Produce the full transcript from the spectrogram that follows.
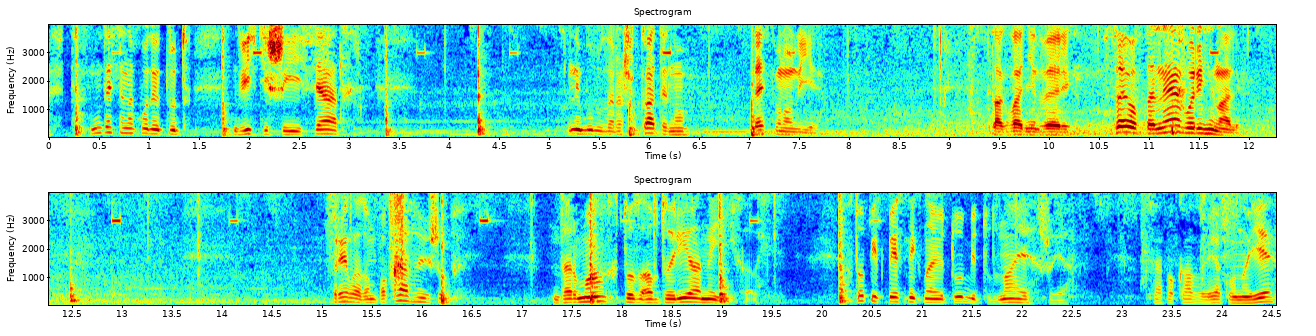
Ось так. Ну, десь я знаходив тут 260. Не буду зараз шукати, але десь воно є. Так, задні двері. Все остальне в оригіналі. Приладом показую, щоб дарма хто з авторія не їхали. Хто підписник на Ютубі, то знає, що я все показую, як воно є.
